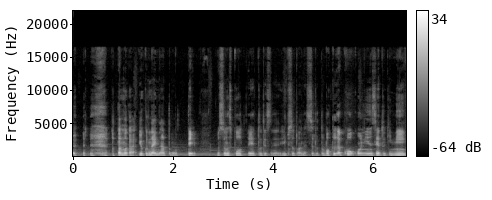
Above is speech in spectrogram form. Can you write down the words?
頭が良くないなと思って、そのスポーツ、えっ、とですね、エピソードを話すると、僕が高校2年生の時に、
